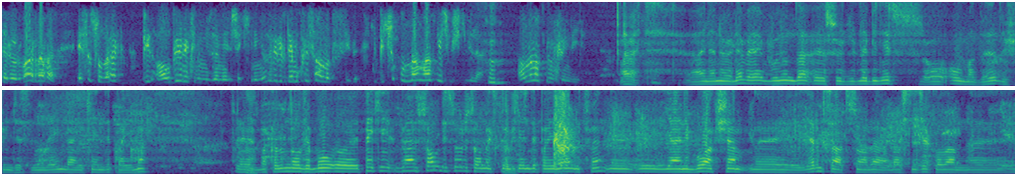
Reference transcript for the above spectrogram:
terör vardı ama esas olarak bir algı yönetiminin üzerine şekilleniyordu ve bir demokrasi anlatısıydı. Bütün bundan vazgeçmiş gibiler. Anlamak mümkün değil. Evet. Aynen öyle ve bunun da e, sürdürülebilir o, olmadığı düşüncesindeyim ben kendi payıma. E, bakalım ne olacak. Bu e, peki ben son bir soru sormak istiyorum Tabii kendi payıma lütfen. E, e, yani bu akşam e, yarım saat sonra başlayacak olan e,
